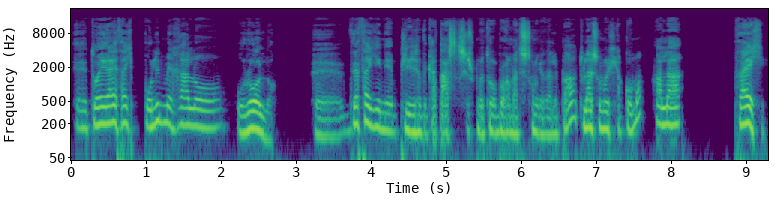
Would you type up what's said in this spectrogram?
ε, το AI θα έχει πολύ μεγάλο ρόλο. Ε, δεν θα γίνει πλήρης αντικατάστασης πούμε, των προγραμματιστών κτλ. Τουλάχιστον όχι ακόμα, αλλά θα έχει.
